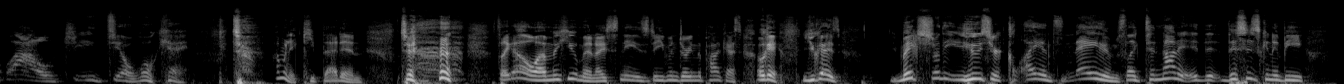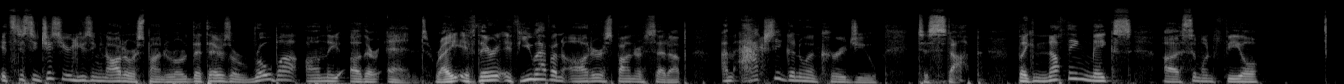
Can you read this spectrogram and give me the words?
wow, gee, okay. I'm going to keep that in. it's like, oh, I'm a human. I sneezed even during the podcast. Okay, you guys, make sure that you use your clients' names. Like to not, this is going to be, it's to suggest you're using an autoresponder or that there's a robot on the other end, right? If there, if you have an autoresponder set up, I'm actually going to encourage you to stop. Like nothing makes uh, someone feel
